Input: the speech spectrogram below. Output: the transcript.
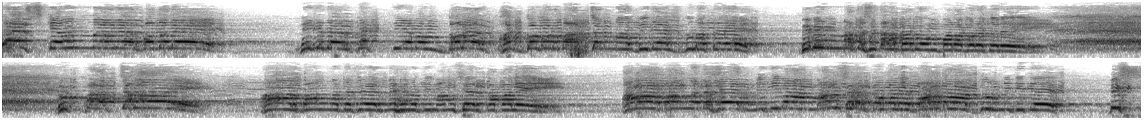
দেশকে উন্নয়নের বদলে নিজেদের ব্যক্তি এবং দলের ভাগ্য করবার জন্য বিদেশগুলোতে বিভিন্ন দেশে তারা বেগম পাড়া করে তোলে। লুটপাট চালায়। আর বাংলাদেশের মেহনতি মানুষের কপালে, আমার বাংলাদেশের নীতিবান মানুষের কপালে বারবার দুর্নীতিতে বিশ্ব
